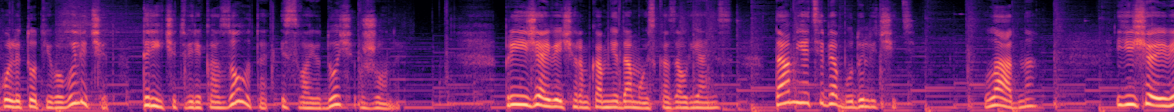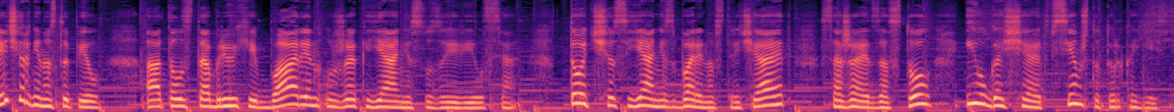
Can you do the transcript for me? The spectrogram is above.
коли тот его вылечит, три четверика золота и свою дочь в жены. «Приезжай вечером ко мне домой», — сказал Янис. «Там я тебя буду лечить». Ладно. Еще и вечер не наступил, а толстобрюхий барин уже к Янису заявился. Тотчас Янис барина встречает, сажает за стол и угощает всем, что только есть.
